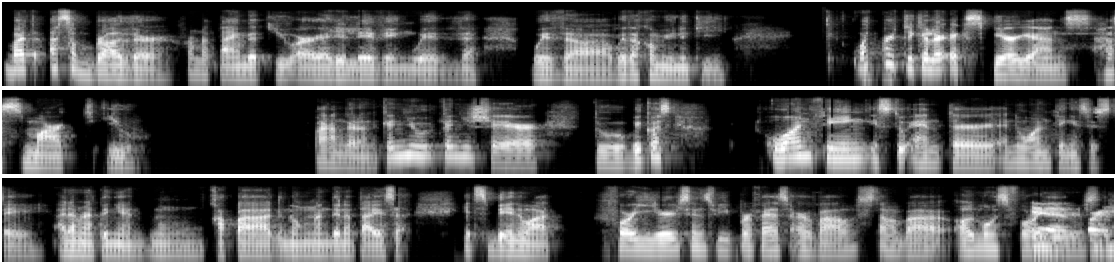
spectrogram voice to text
But as a brother from the time that you are already living with with uh, with a community what particular experience has marked you? Parang ganon. Can you can you share to because one thing is to enter and one thing is to stay. Alam natin yan. Nung kapag nung nandun na tayo sa, it's been what? Four years since we profess our vows? Tama ba? Almost four yeah, years. Four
